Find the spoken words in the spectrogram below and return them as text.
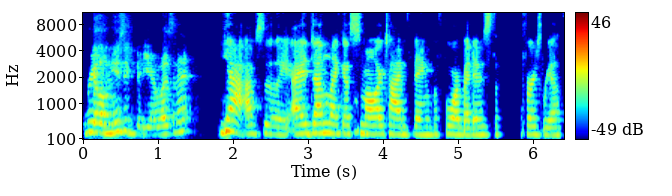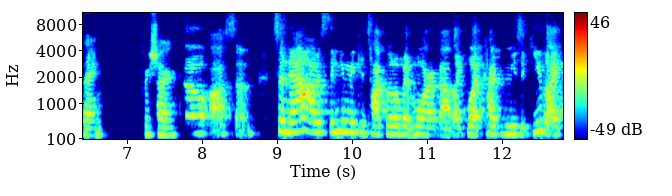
real music video, wasn't it? Yeah, absolutely. I had done like a smaller time thing before, but it was the first real thing for sure. That's so awesome. So now I was thinking we could talk a little bit more about like what type of music you like.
